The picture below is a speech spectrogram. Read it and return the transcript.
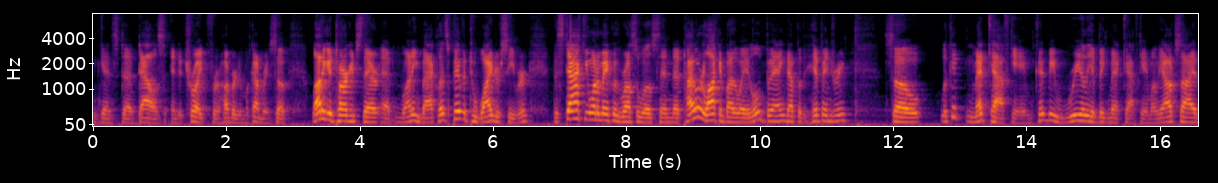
against uh, Dallas and Detroit for Hubbard and Montgomery. So a lot of good targets there at running back. Let's pivot to wide receiver. The stack you want to make with Russell Wilson. Uh, Tyler Lockett, by the way, a little banged up with a hip injury. So look at Metcalf game. Could be really a big Metcalf game. On the outside,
